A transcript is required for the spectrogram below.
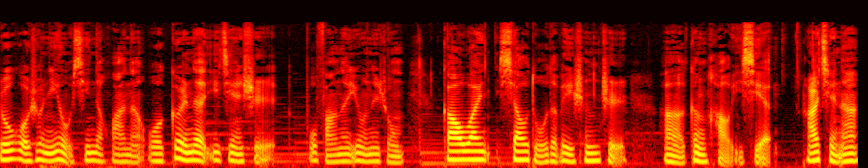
如果说你有心的话呢，我个人的意见是，不妨呢用那种高温消毒的卫生纸，呃更好一些。而且呢，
